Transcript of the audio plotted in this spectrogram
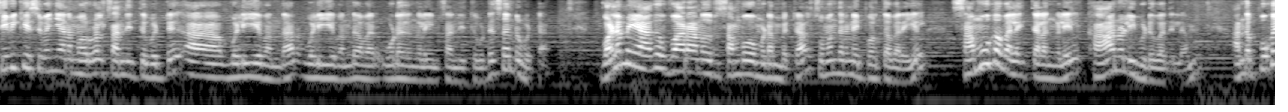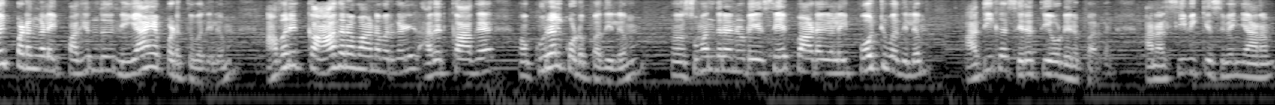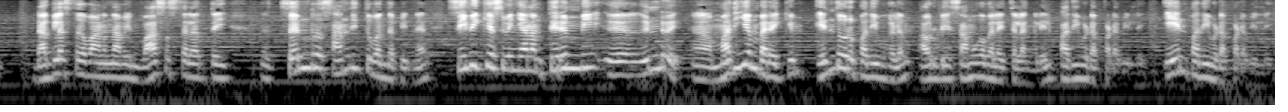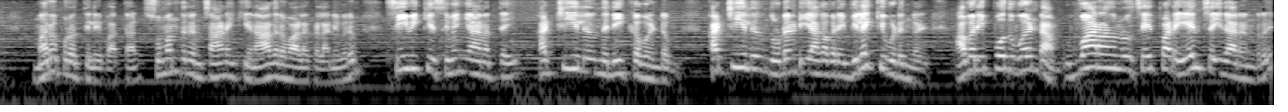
C V K Sivagnanam அவர்கள் சந்தித்துவிட்டு வெளியே வந்தார். வெளியே வந்து அவர் ஊடகங்களையும் சந்தித்துவிட்டு சென்று விட்டார். வழமையாக இவ்வாறான ஒரு சம்பவம் இடம்பெற்றால் சுமந்திரனை பொறுத்தவரையில் சமூக வலைத்தளங்களில் காணொளி விடுவதிலும் அந்த புகைப்படங்களை பகிர்ந்து நியாயப்படுத்துவதிலும் அவருக்கு ஆதரவானவர்கள் அதற்காக குரல் கொடுப்பதிலும் சுமந்திரனுடைய செயற்பாடுகளை போற்றுவதிலும் அதிக சிரத்தையோடு இருப்பார்கள். ஆனால் C V K Sivagnanam Douglas தேவானந்தாவின் வாசஸ்தலத்தை சென்று சந்தித்து வந்த பின்னர் சிவிகேஸ் விஞ்ஞானம் திரும்பி இன்று மதியம் வரைக்கும் எந்த ஒரு பதிவுகளும் அவருடைய சமூக வலைத்தளங்களில் பதிவிடப்படவில்லை. ஏன் பதிவிடப்படவில்லை? மறுபுறத்திலே பார்த்தால் சுமந்திரன் சாணக்கியன் ஆதரவாளர்கள் அனைவரும் சி சிவஞானத்தை கட்சியிலிருந்து நீக்க வேண்டும். கட்சியிலிருந்து உடனடியாக அவரை விலக்கி விடுங்கள். அவர் இப்போது வேண்டாம். இவ்வாறான ஒரு செயற்பாடை ஏன் செய்தார் என்று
